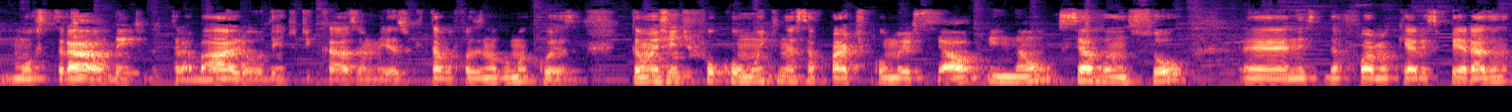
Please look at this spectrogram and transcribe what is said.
mostrar dentro do trabalho ou dentro de casa mesmo que estava fazendo alguma coisa. Então a gente focou muito nessa parte comercial e não se avançou é, da forma que era esperada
